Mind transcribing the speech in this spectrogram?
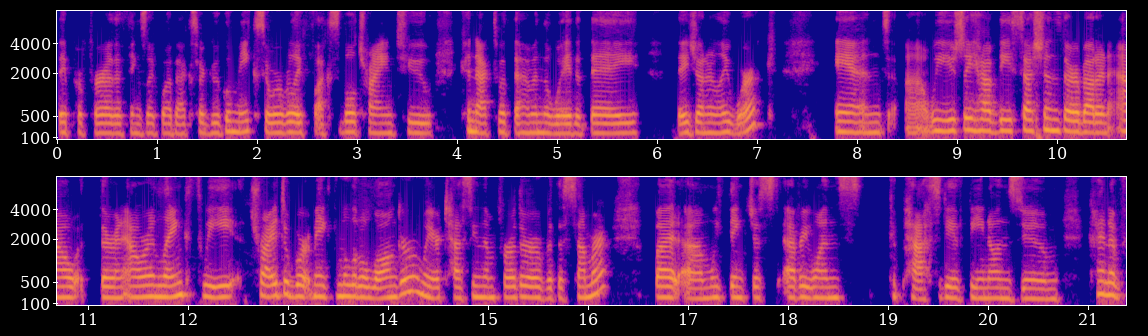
they prefer other things like WebEx or Google Meet. So we're really flexible trying to connect with them in the way that they they generally work and uh, we usually have these sessions they're about an hour they're an hour in length. We tried to work make them a little longer when we are testing them further over the summer but um, we think just everyone's capacity of being on zoom kind of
